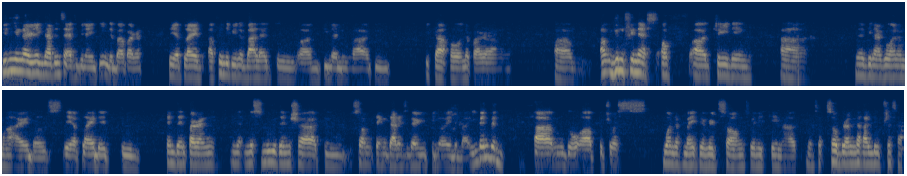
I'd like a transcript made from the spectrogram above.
yun yung narinig natin sa SB19, di ba? Parang they applied a Filipino ballad to um, Tila Luha, to Ikako, na parang um, ang yung finesse of uh, trading uh, na ginagawa ng mga idols, they applied it to, and then parang na- na-smoothen siya to something that is very Pinoy, di ba? Even with um, Go Up, which was one of my favorite songs when it came out, so- sobrang nakaloop siya sa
